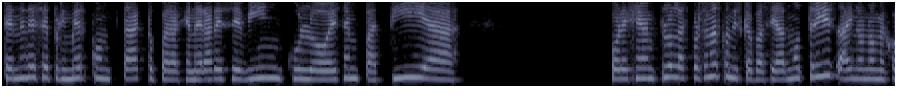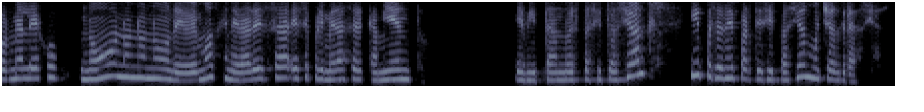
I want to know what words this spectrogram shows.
tener ese primer contacto para generar ese vínculo, esa empatía. Por ejemplo, las personas con discapacidad motriz, ay, no, no, mejor me alejo. No, no, no, no, debemos generar ese primer acercamiento, evitando esta situación. Y pues es mi participación. Muchas gracias.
